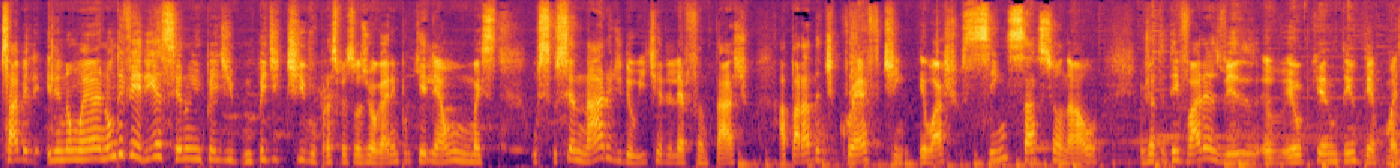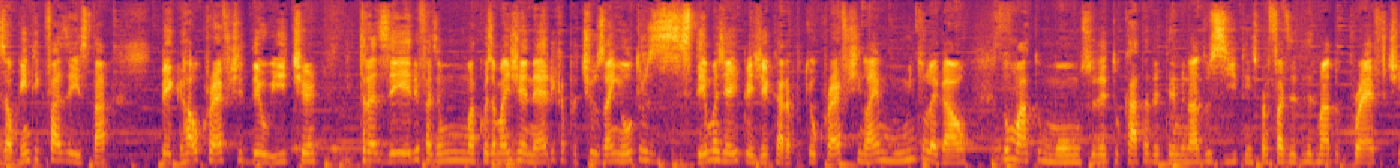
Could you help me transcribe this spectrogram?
sabe, ele, ele não é, não deveria ser um impedi, impeditivo para as pessoas jogarem, porque ele é um, mas o, o, cenário de The Witcher ele é fantástico. A parada de crafting eu acho sensacional. Eu já tentei várias vezes, eu, eu porque não tenho tempo, mas alguém tem que fazer isso, tá? Pegar o craft The Witcher e trazer ele, fazer uma coisa mais genérica para te usar em outros sistemas de RPG, cara, porque o crafting lá é muito legal. Tu mata um monstro, daí tu cata determinados itens para fazer determinado craft.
